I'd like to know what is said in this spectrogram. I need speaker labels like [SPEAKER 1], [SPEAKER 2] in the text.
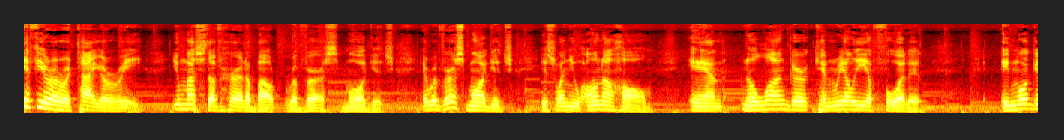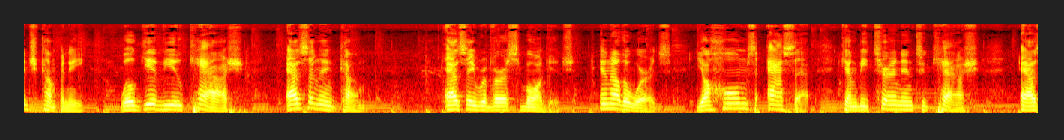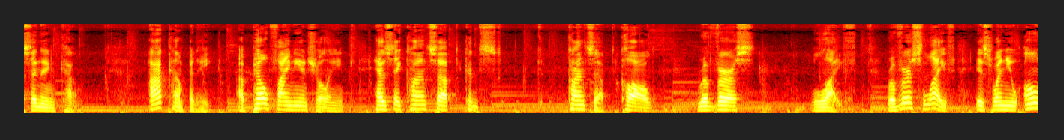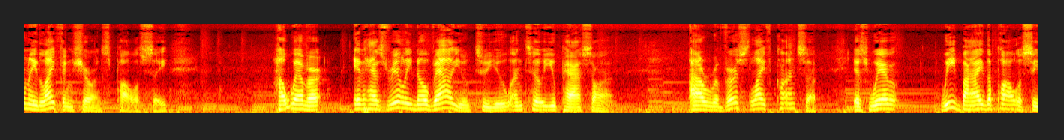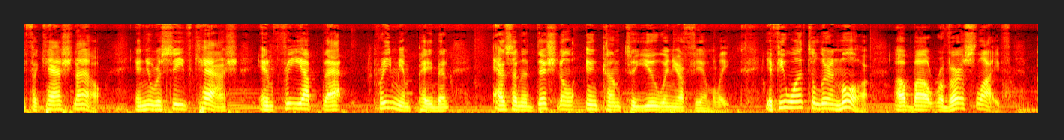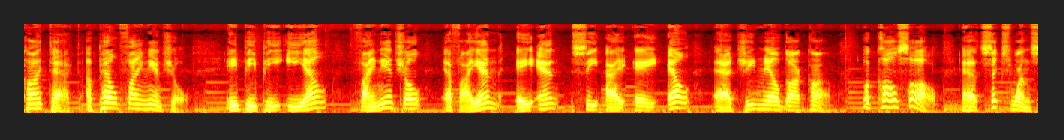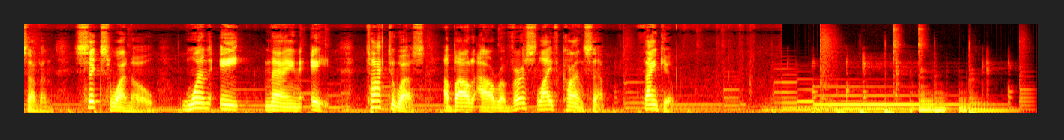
[SPEAKER 1] If you're a retiree, you must have heard about reverse mortgage. A reverse mortgage is when you own a home and no longer can really afford it. A mortgage company will give you cash as an income as a reverse mortgage. In other words, your home's asset can be turned into cash as an income. Our company, Appel Financial Inc., has a concept cons- concept called reverse life. Reverse life is when you own a life insurance policy. However, it has really no value to you until you pass on. Our reverse life concept is where we buy the policy for cash now, and you receive cash and free up that premium payment as an additional income to you and your family. If you want to learn more about reverse life, contact Appel Financial, A P P E L Financial, F I N A N C I A L, at gmail.com or call Saul at 617 610 1898. Talk to us about our reverse life concept. Thank you.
